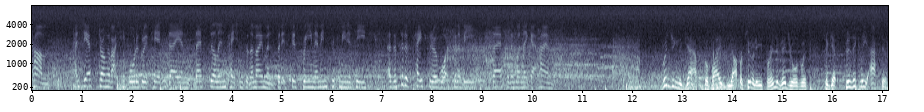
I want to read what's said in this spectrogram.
come. And GF Strong have actually brought a group here today, and they're still in patients at the moment, but it's just bringing them into the community as a sort of taster of what's going to be there for them when they get home. Bridging the Gap provides the opportunity for individuals with to get physically active.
